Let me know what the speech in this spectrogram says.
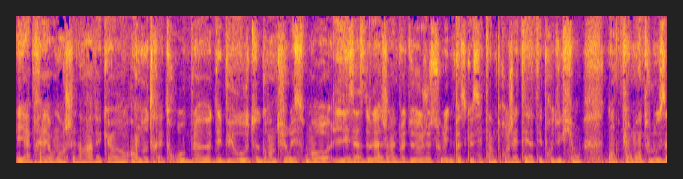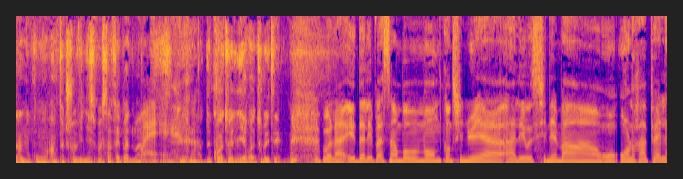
Et après, on enchaînera avec euh, En eau très trouble, euh, début août, Grand Turismo, Les As de la Jungle 2, je souligne parce que c'est un projet TAT Production, donc purement toulousain, donc on- un peu de chauvinisme, ça fait pas de mal. Et voilà, de quoi tenir euh, tout l'été. Voilà, et d'aller passer un bon moment, de continuer à à aller au cinéma, hein, on, on le rappelle.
